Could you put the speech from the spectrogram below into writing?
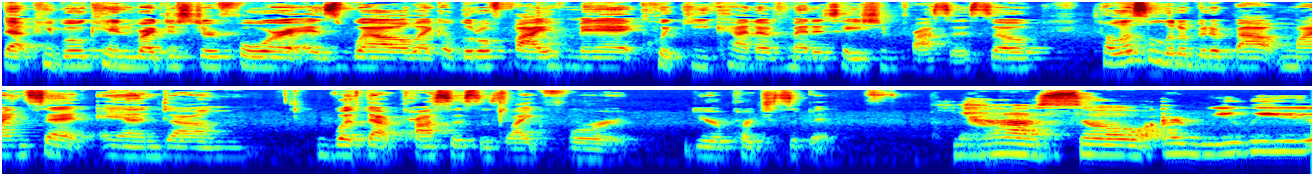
that people can register for as well, like a little five minute quickie kind of meditation process. So tell us a little bit about mindset and um, what that process is like for your participants. Yeah, so I really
